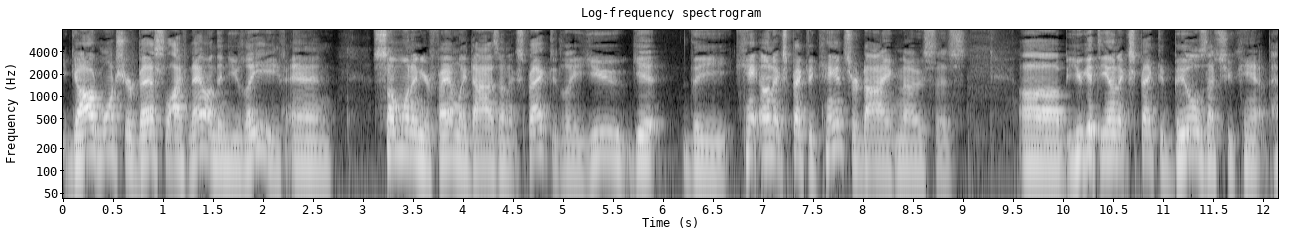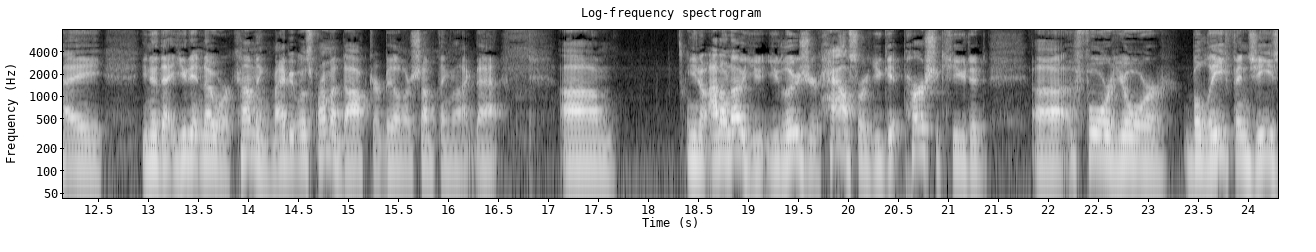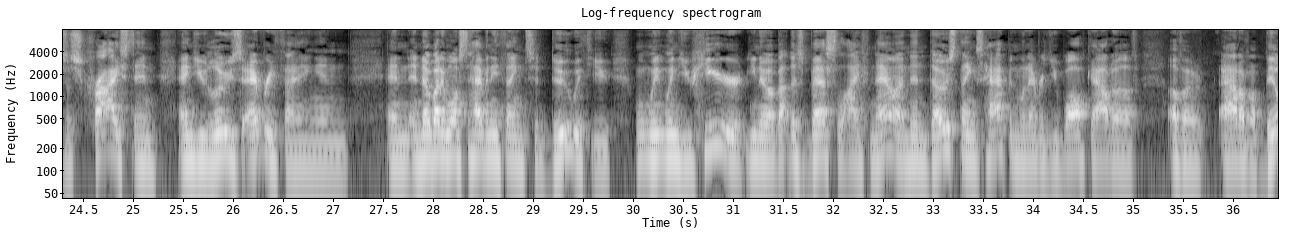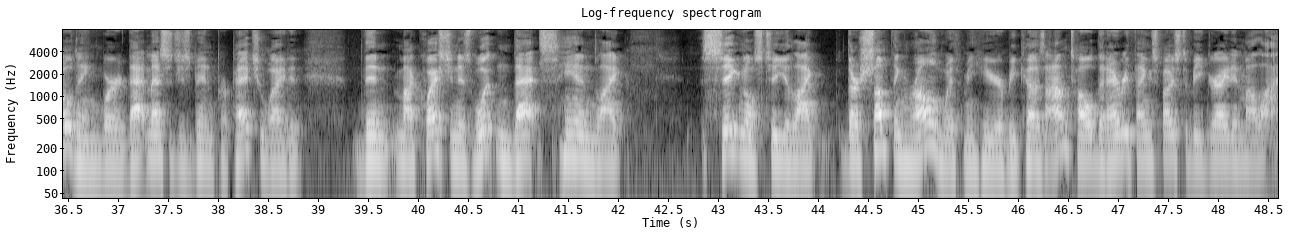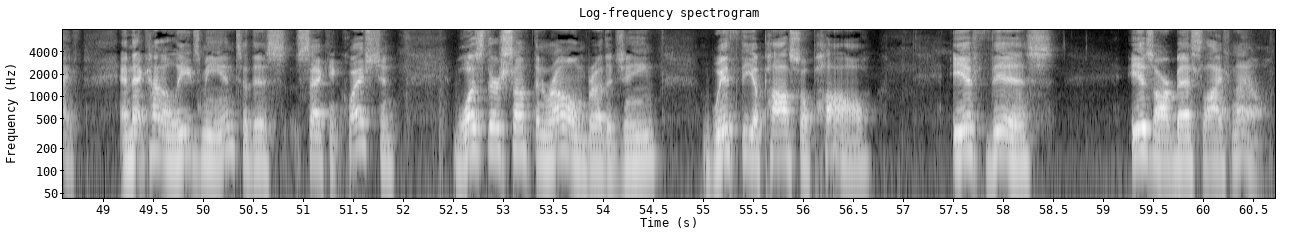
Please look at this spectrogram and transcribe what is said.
God wants your best life now, and then you leave, and someone in your family dies unexpectedly. You get the unexpected cancer diagnosis. Uh, you get the unexpected bills that you can't pay, you know, that you didn't know were coming. Maybe it was from a doctor bill or something like that. Um, you know, I don't know. You, you lose your house or you get persecuted uh, for your belief in Jesus Christ and, and you lose everything and, and, and nobody wants to have anything to do with you. When, when you hear, you know, about this best life now, and then those things happen whenever you walk out of, of a, out of a building where that message has been perpetuated, then my question is, wouldn't that send like signals to you like there's something wrong with me here because I'm told that everything's supposed to be great in my life? And that kind of leads me into this second question. Was there something wrong, Brother Gene, with the Apostle Paul if this is our best life now,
